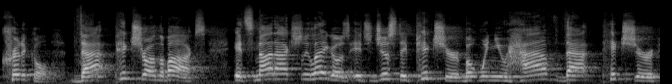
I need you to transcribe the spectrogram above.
critical. That picture on the box it's not actually legos it's just a picture but when you have that picture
